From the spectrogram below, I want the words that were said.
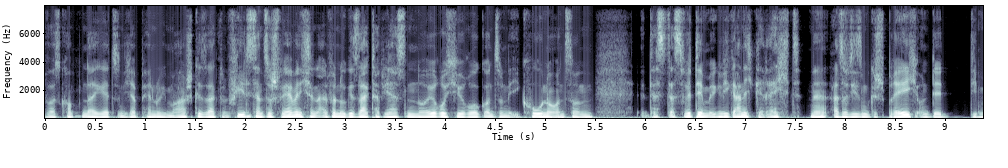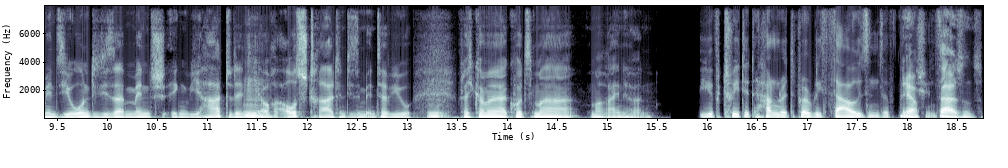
was kommt denn da jetzt? Und ich habe Henry Marsh gesagt. Und fiel es dann so schwer, wenn ich dann einfach nur gesagt habe, ja, ist ein Neurochirurg und so eine Ikone und so ein, das, das wird dem irgendwie gar nicht gerecht. Ne? Also diesem Gespräch und der Dimension, die dieser Mensch irgendwie hat oder die mhm. auch ausstrahlt in diesem Interview. Mhm. Vielleicht können wir ja kurz mal, mal reinhören. You've treated hundreds, probably thousands of patients. Yeah, thousands.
